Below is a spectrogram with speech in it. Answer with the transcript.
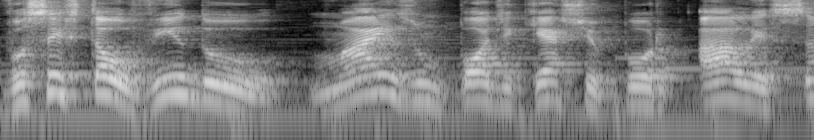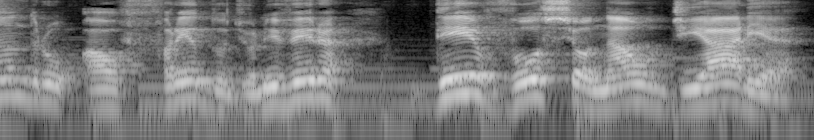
Você está ouvindo mais um podcast por Alessandro Alfredo de Oliveira, Devocional Diária.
